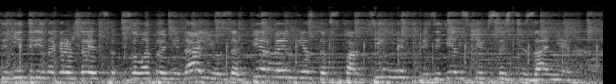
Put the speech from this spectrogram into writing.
Дмитрий награждается золотой медалью за первое место в спортивных президентских состязаниях.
